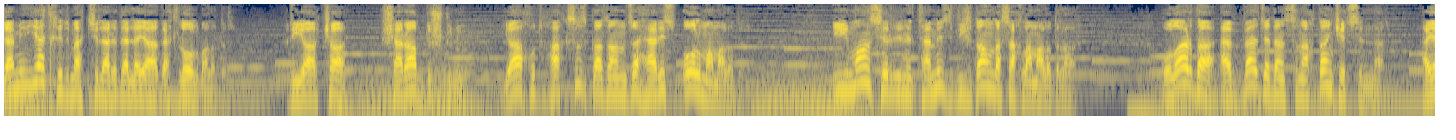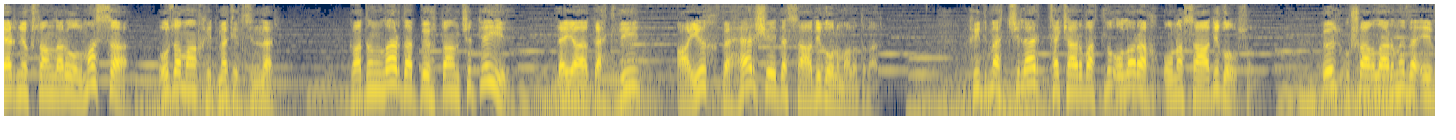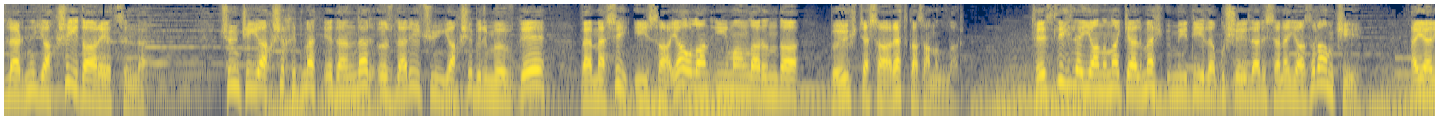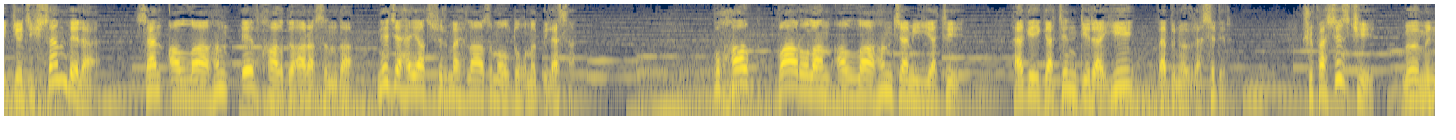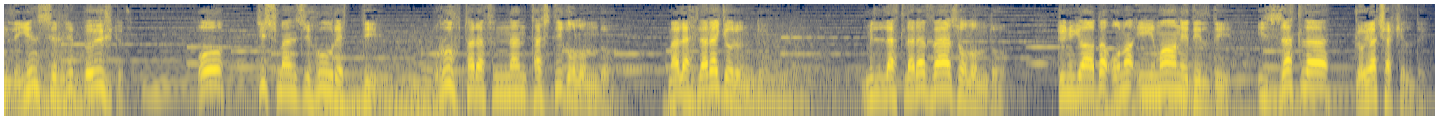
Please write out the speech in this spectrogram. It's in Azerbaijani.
Cəmiyyət xidmətçiləri də ləyaqətli olmalıdır. Riyakar, şərab düşkünü, yaxud haqsız qazanca həris olmamalıdır. İman sirrini təmiz vicdanla saxlamalıdırlar. Onlar da əvvəlcədən sınaqdan keçsinlər. Əgər nöqsanları olmazsa, o zaman xidmət etsinlər. Qadınlar da böhtancı deyil, ləyaqətli, ayıq və hər şeydə sadiq olmalıdırlar. Xidmətçilər təkarvatlı olaraq ona sadiq olsun. Öz uşaqlarını və evlərini yaxşı idarə etsinlər. Çünki yaxşı xidmət edənlər özləri üçün yaxşı bir mövqe və Məsih İsa'ya olan imanlarında böyük cəsarət qazanırlar. Tezliklə yanına gəlmək ümidi ilə bu şeyləri sənə yazıram ki, əgər geciksən belə, sən Allahın ev xalqı arasında necə həyat sürmək lazım olduğunu biləsən. Bu xalq var olan Allahın cəmiyyəti, həqiqətin dirəyi və bünövrəsidir. Şübhəsiz ki, möminliyin sirri böyükdür. O, cismən zihur etdi, ruh tərəfindən təsdiq olundu, mələklərə göründü, millətlərə vəz olundu, dünyada ona iman edildi, izzətlə göyə çəkildi.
